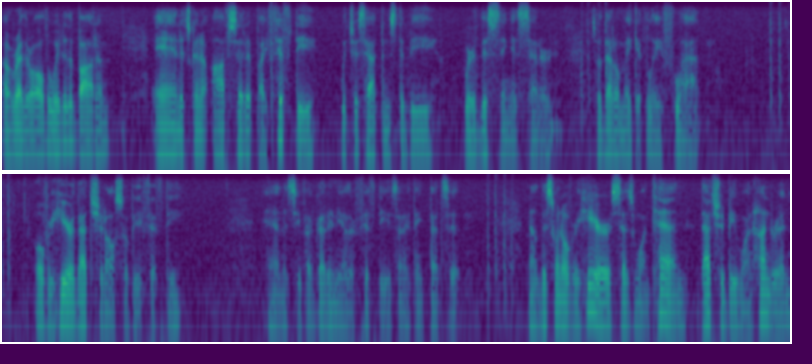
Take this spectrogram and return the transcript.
or rather all the way to the bottom and it's going to offset it by 50 which just happens to be where this thing is centered. So that'll make it lay flat. Over here that should also be 50 and let's see if I've got any other 50s and I think that's it. Now this one over here says 110 that should be 100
